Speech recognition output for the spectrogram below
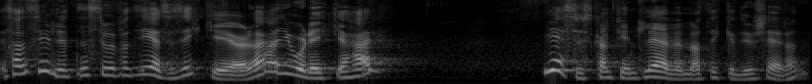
Sannsynligheten er stor for at Jesus ikke gjør det. Han gjorde det ikke her. Jesus kan fint leve med at ikke du ser han.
